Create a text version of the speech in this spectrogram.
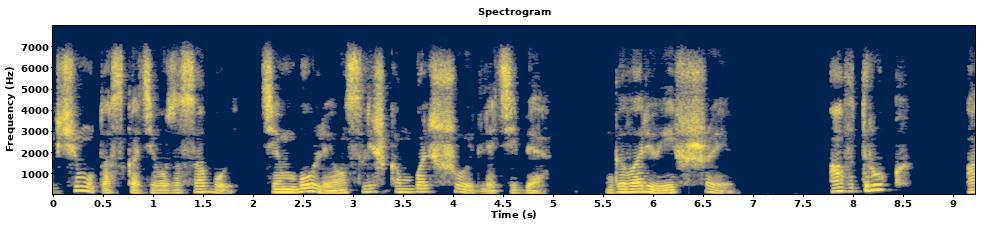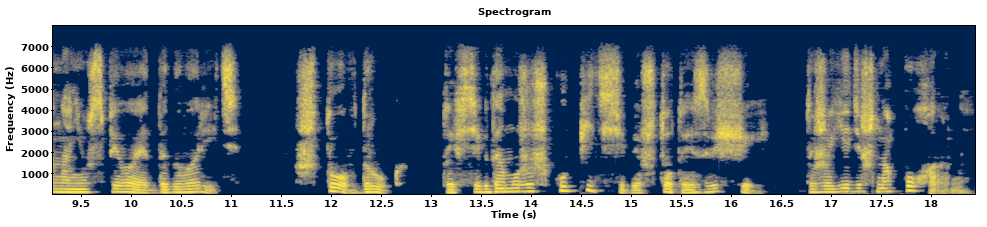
к чему таскать его за собой, тем более он слишком большой для тебя. Говорю ей в шею. А вдруг... Она не успевает договорить. Что вдруг? Ты всегда можешь купить себе что-то из вещей. Ты же едешь на похороны,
